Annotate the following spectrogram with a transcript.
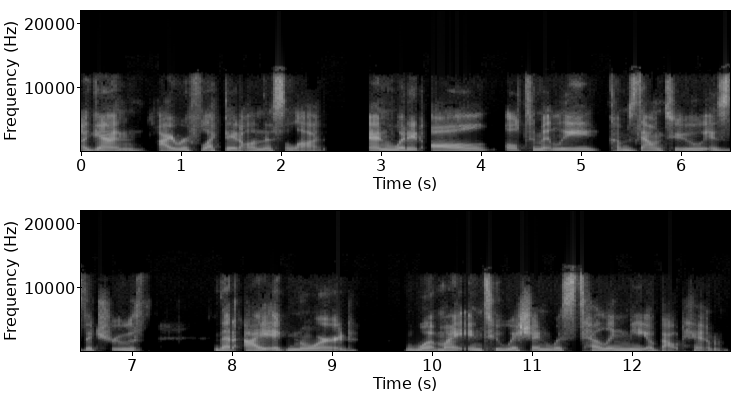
again, I reflected on this a lot. And what it all ultimately comes down to is the truth that I ignored what my intuition was telling me about him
